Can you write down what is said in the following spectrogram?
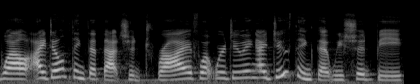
while I don't think that that should drive what we're doing, I do think that we should be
